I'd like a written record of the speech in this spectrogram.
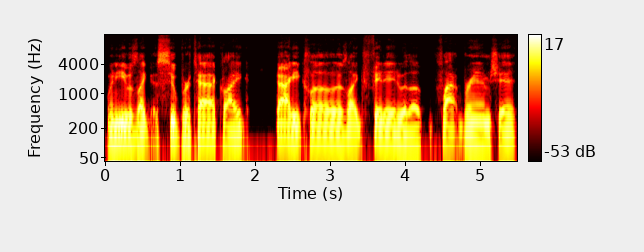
when he was like super tech, like baggy clothes, like fitted with a flat brim shit.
